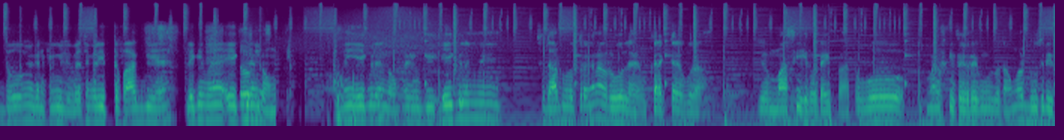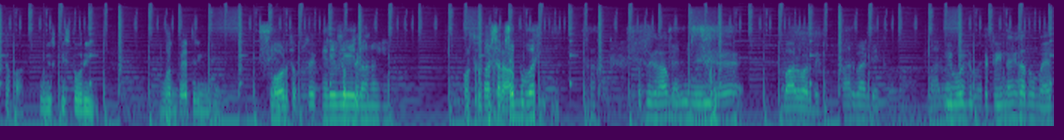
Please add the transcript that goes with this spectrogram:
दो में कंफ्यूज हूँ वैसे मेरी इत्तेफाक भी है लेकिन मैं एक विलन कहूँगा। नहीं एक विलन कहूँगा क्योंकि एक विलन में सिद्धार्थ मल्होत्रा का ना रोल है वो करेक्टर है पूरा जो मासी हीरो टाइप का तो वो मैं उसकी फेवरेट मूवी बताऊँगा और दूसरी इत्तेफाक क्योंकि उसकी स्टोरी बहुत बेहतरीन थी। और सबसे मेरे भी सबसे, दोनों ही और सबसे, और सबसे पुअर सबसे खराब मूवी मेरी है। बार बार देखो। बार बार देखो कि वो जो कटरीना के साथ वो मैच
